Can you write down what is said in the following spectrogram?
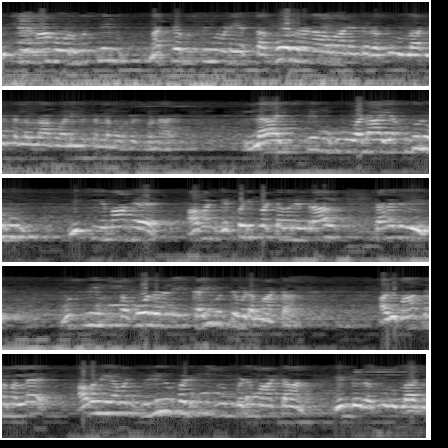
நிச்சயமாக ஒரு முஸ்லிம் மற்ற முஸ்லிம்களுடைய சகோதரன் ஆவான் என்று ரசூலுல்லாஹி சல்லாஹூ அலைஹி வஸல்லம் அவர்கள் சொன்னார் நிச்சயமாக அவன் எப்படிப்பட்டவன் என்றால் தனது முஸ்லிம் சகோதரனை கைவிட்டு விட மாட்டான். அது மாத்திரமல்ல அவனை அவன் இழிவுபடுத்தியும் விட மாட்டான் என்று ரசூலுல்லாஹி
